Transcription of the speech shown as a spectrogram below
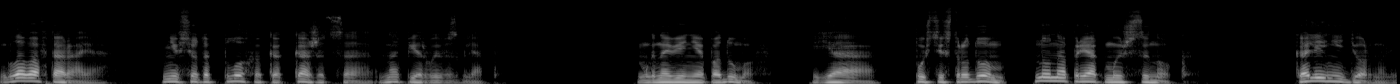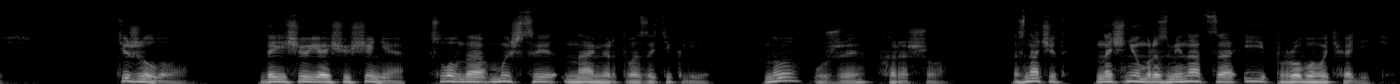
Глава вторая. Не все так плохо, как кажется на первый взгляд. Мгновение подумав, я, пусть и с трудом, но напряг мышцы ног. Колени дернулись. Тяжело. Да еще и ощущение, словно мышцы намертво затекли. Но уже хорошо. Значит, начнем разминаться и пробовать ходить.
